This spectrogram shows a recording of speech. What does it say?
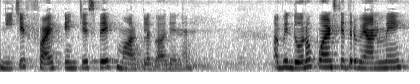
नीचे फाइव इंचेस पे एक मार्क लगा लेना है। अब इन दोनों पॉइंट्स के दरमियान में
